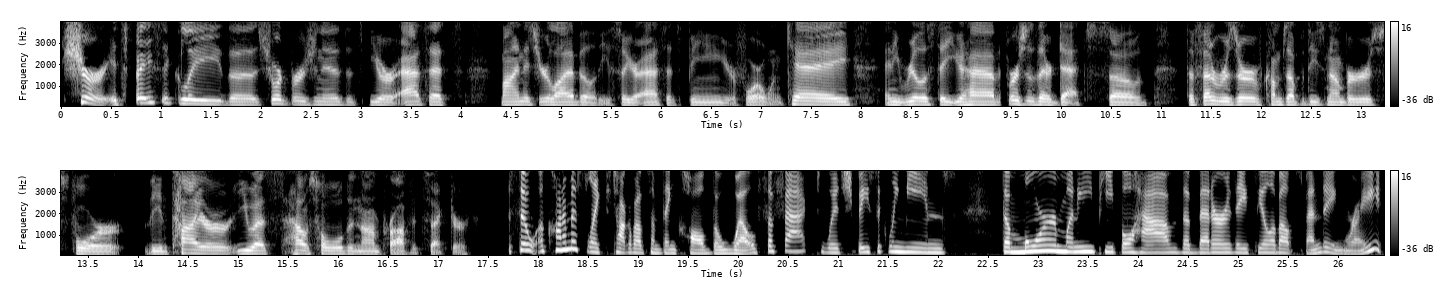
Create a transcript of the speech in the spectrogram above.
Sure. It's basically the short version is it's your assets minus your liabilities. So your assets being your 401k, any real estate you have versus their debts. So the Federal Reserve comes up with these numbers for the entire US household and nonprofit sector. So economists like to talk about something called the wealth effect, which basically means the more money people have, the better they feel about spending, right?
